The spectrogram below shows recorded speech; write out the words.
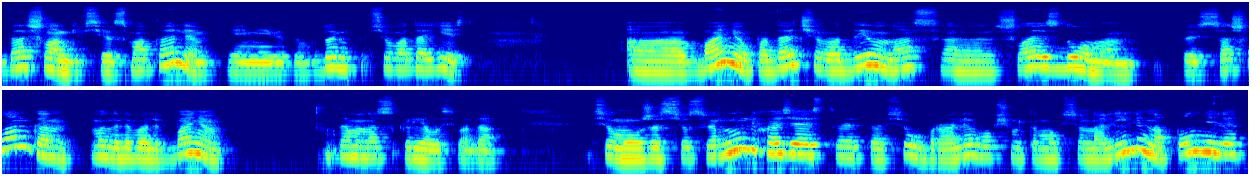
Да, шланги все смотали, я имею в виду. В доме-то все вода есть. А в баню подача воды у нас э, шла из дома. То есть со шланга мы наливали в баню, там у нас грелась вода. Все, мы уже все свернули хозяйство, это все убрали. В общем-то, мы все налили, наполнили.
